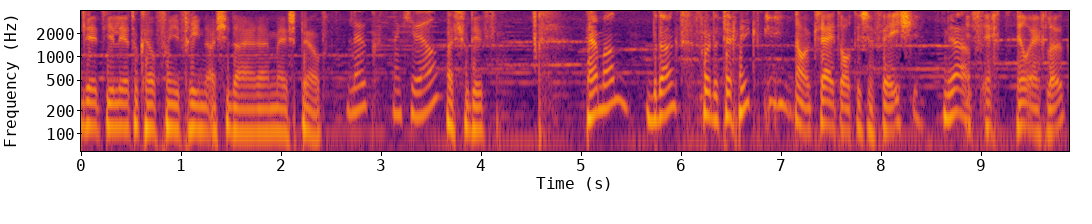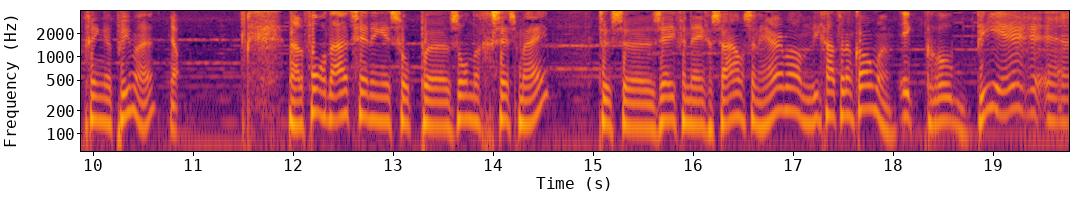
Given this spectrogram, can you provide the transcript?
Leert, je leert ook heel veel van je vrienden als je daar mee speelt. Leuk, dankjewel. Alsjeblieft. Herman, bedankt voor de techniek. Nou, ik zei het al, het is een feestje. Ja, het is echt heel erg leuk. Ging prima, hè? Ja. Nou, de volgende uitzending is op uh, zondag 6 mei. Tussen 7 en 9 s'avonds. En Herman, wie gaat er dan komen? Ik probeer uh,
